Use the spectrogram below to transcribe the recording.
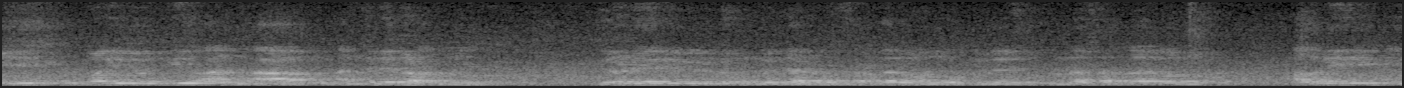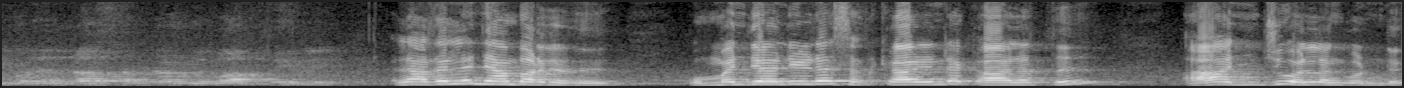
ഈ ഇപ്പൊ ഇരുപത്തി അഞ്ച്- ആ അഞ്ചിലേക്ക് കടക്കുന്നു ഇതിനിടയിൽ വീണ്ടും ഉമ്മൻചാണ്ടി സർക്കാർ വന്നു പിന്നെ പിണറായി സർക്കാർ വന്നു അങ്ങനെ ഈ ഈ പറഞ്ഞ എല്ലാ സർക്കാരുകളും ബാധ്യതയില്ലേ അല്ല അതല്ല ഞാൻ പറഞ്ഞത്. ഉമ്മൻചാണ്ടിയുടെ സർക്കാരിന്റെ കാലത്ത് ആ അഞ്ചു കൊല്ലം കൊണ്ട്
